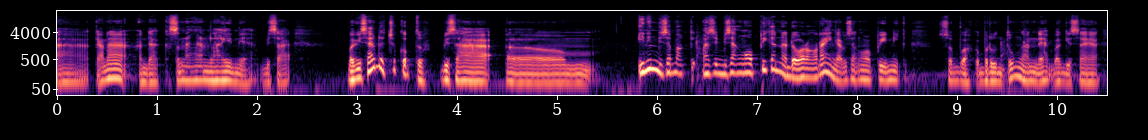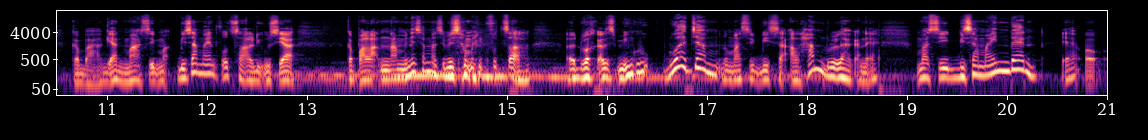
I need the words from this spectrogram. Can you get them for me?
Uh, karena ada kesenangan lain ya bisa bagi saya udah cukup tuh bisa um, ini bisa masih bisa ngopi kan ada orang-orang yang nggak bisa ngopi. Ini sebuah keberuntungan ya bagi saya kebahagiaan masih bisa main futsal di usia kepala enam ini saya masih bisa main futsal uh, dua kali seminggu dua jam. Masih bisa alhamdulillah kan ya. Masih bisa main band ya. Oh,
